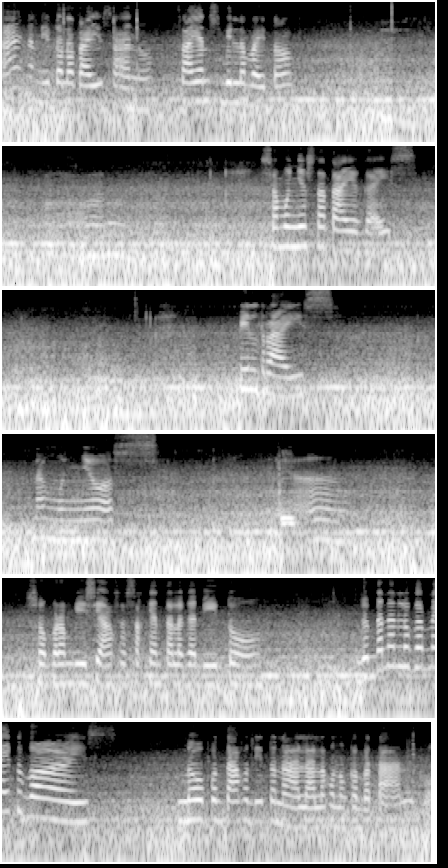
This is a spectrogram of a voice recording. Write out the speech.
Ay, nandito na tayo sa ano. Scienceville na ba ito? Sa Muñoz na tayo, guys. Peel rice ng Muñoz. Ayan. Sobrang busy ang sasakyan talaga dito. Ganda ng lugar na ito, guys. No, punta ako dito, naalala ko nung kabataan ko.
